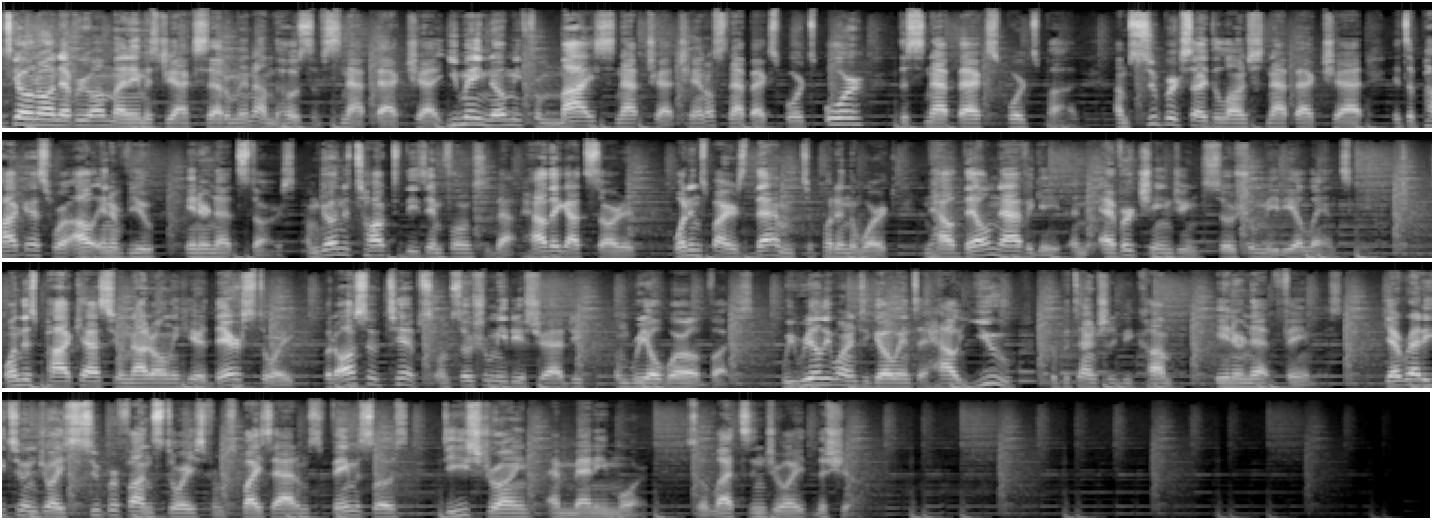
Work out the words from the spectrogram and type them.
What's going on, everyone? My name is Jack Settleman. I'm the host of Snapback Chat. You may know me from my Snapchat channel, Snapback Sports, or the Snapback Sports Pod. I'm super excited to launch Snapback Chat. It's a podcast where I'll interview internet stars. I'm going to talk to these influencers about how they got started, what inspires them to put in the work, and how they'll navigate an ever changing social media landscape. On this podcast, you'll not only hear their story, but also tips on social media strategy and real world advice. We really wanted to go into how you could potentially become internet famous. Get ready to enjoy super fun stories from Spice Adams, Famous Los, DeStorm, and many more. So let's enjoy the show.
